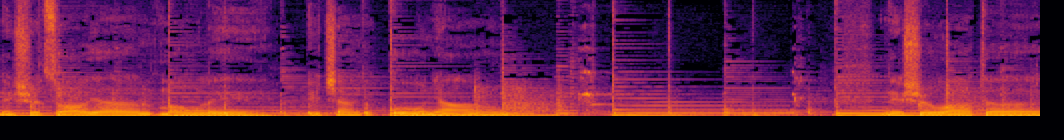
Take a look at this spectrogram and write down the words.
你是昨夜梦里遇见的姑娘，你是我的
